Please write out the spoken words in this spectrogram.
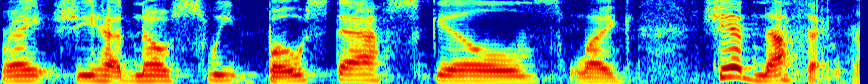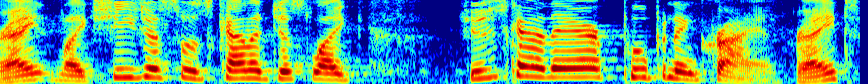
right? She had no sweet bow staff skills. Like she had nothing, right? Like she just was kind of just like she was just kind of there pooping and crying, right?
